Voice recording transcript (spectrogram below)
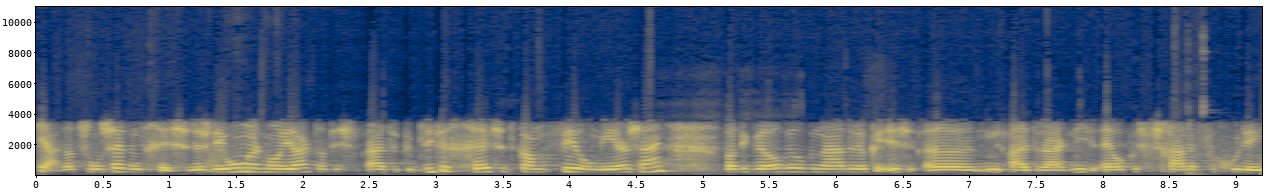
Ja, dat is ontzettend gissen. Dus die 100 miljard, dat is uit de publieke gegevens. Het kan veel meer zijn. Wat ik wel wil benadrukken is, uiteraard niet elke schadevergoeding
